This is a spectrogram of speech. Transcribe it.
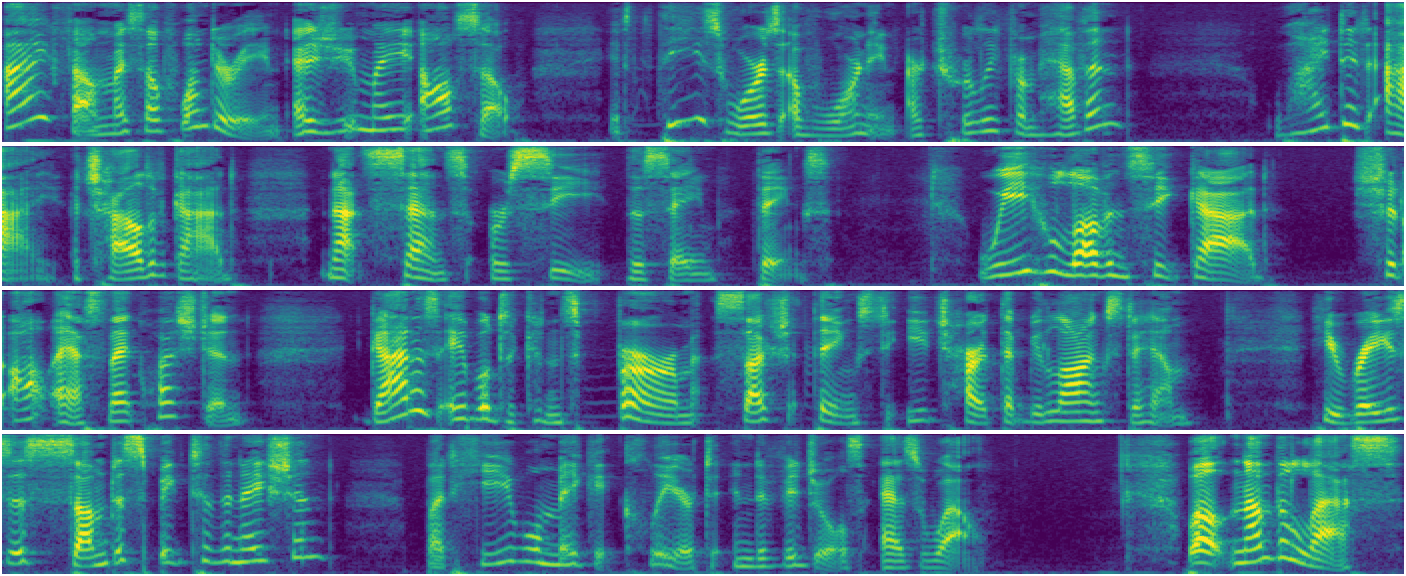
I found myself wondering, as you may also, if these words of warning are truly from heaven. Why did I, a child of God, not sense or see the same things? We who love and seek God should all ask that question. God is able to confirm such things to each heart that belongs to Him. He raises some to speak to the nation, but He will make it clear to individuals as well. Well, nonetheless,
